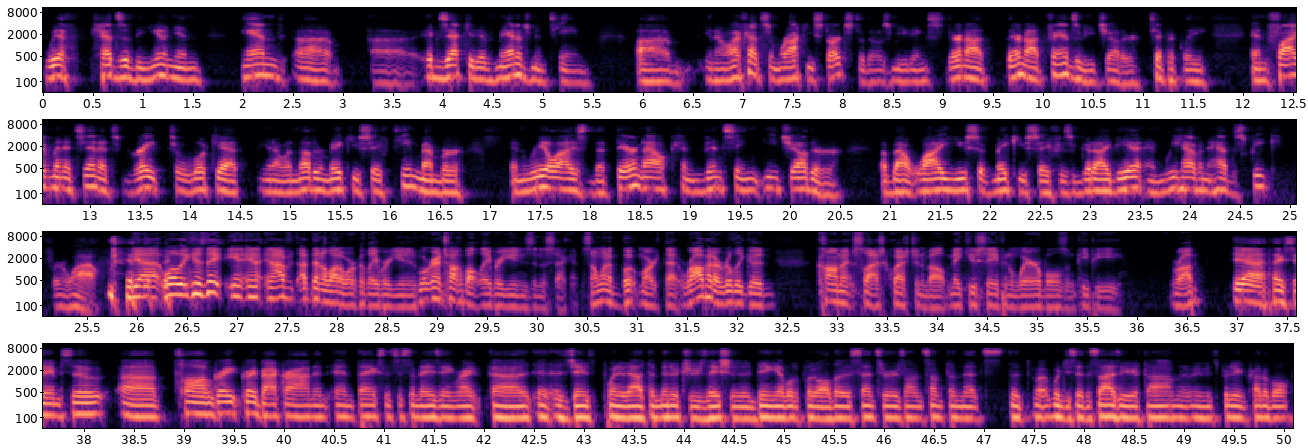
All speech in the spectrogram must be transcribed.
with heads of the union and uh, uh, executive management team. Um, you know i've had some rocky starts to those meetings they're not they're not fans of each other typically and five minutes in it's great to look at you know another MakUSafe team member and realize that they're now convincing each other about why use of MakUSafe is a good idea and we haven't had to speak for a while. Yeah well because they and, and I've, I've done a lot of work with labor unions. We're going to talk about labor unions in a second. So i'm going to bookmark that. Rob had a really good comment slash question about MakUSafe in wearables and ppe Rob? Yeah, thanks, James. So, uh, Tom, great, great background, and, and thanks. It's just amazing, right? Uh, as James pointed out, the miniaturization and being able to put all those sensors on something that's the what would you say the size of your thumb? I mean, it's pretty incredible.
